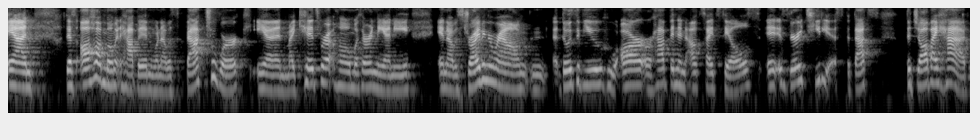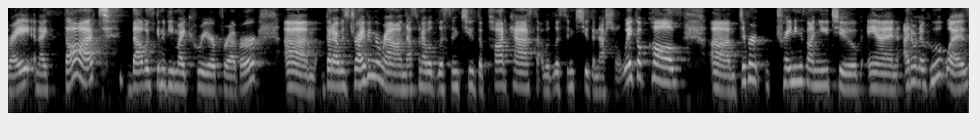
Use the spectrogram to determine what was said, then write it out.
And this aha moment happened when I was back to work and my kids were at home with our nanny and I was driving around. And those of you who are or have been in outside sales, it is very tedious, but that's the job I had, right? And I thought that was going to be my career forever. Um, but I was driving around. That's when I would listen to the podcast. I would listen to the national wake up calls, um, different trainings on YouTube. And I don't know who it was.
